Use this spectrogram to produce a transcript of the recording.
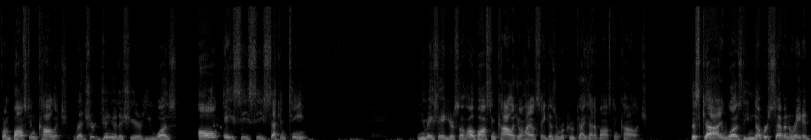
from Boston College, redshirt junior this year. He was all ACC second team. And you may say to yourself, oh, Boston College, Ohio State doesn't recruit guys out of Boston College. This guy was the number seven rated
